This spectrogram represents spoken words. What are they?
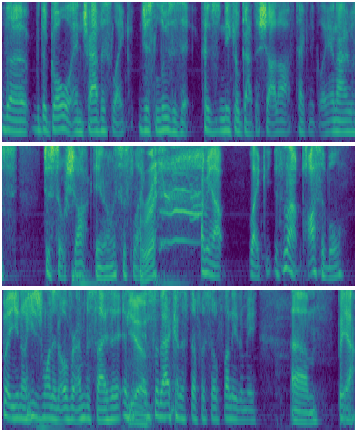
the the goal and Travis like just loses it because Nico got the shot off technically and I was just so shocked you know it's just like Right. I mean I, like it's not possible but you know he just wanted to overemphasize it and, Yes. and so that kind of stuff was so funny to me um, but yeah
